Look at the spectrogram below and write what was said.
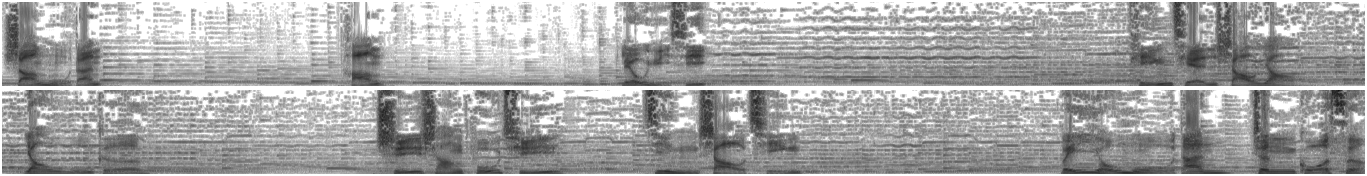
赏牡丹，唐，刘禹锡。庭前芍药，妖无格；池上芙蕖，净少情。唯有牡丹真国色。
